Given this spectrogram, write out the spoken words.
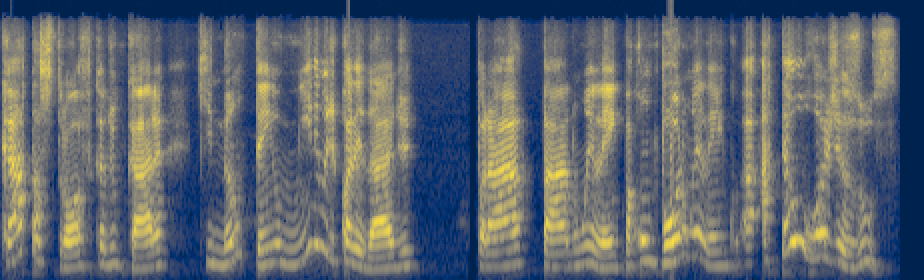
catastrófica de um cara que não tem o mínimo de qualidade para estar tá num elenco, para compor um elenco. Até o Rô Jesus,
